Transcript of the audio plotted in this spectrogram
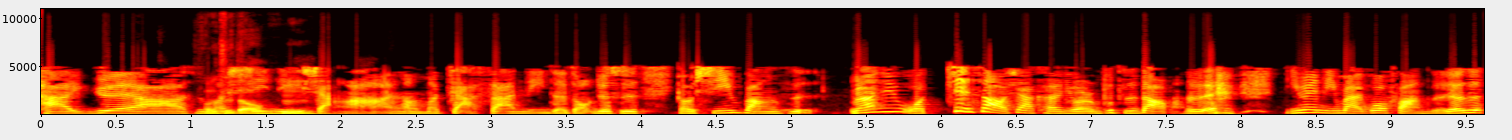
海悦啊，什么新理想啊，然后什么假三林这种，就是有新房子。没关系，我介绍一下，可能有人不知道嘛，对不对？因为你买过房子，就是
